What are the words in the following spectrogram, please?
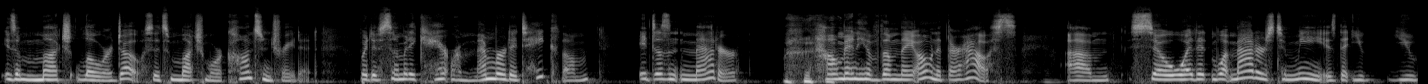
is a much lower dose, it's much more concentrated. But if somebody can't remember to take them, it doesn't matter how many of them they own at their house. Um, so what it, what matters to me is that you you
